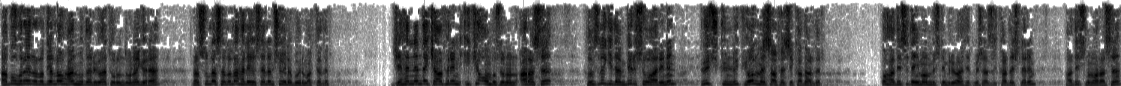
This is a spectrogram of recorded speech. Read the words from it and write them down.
Abu Hureyre radıyallahu anhu'dan rivayet olunduğuna göre Resulullah sallallahu aleyhi ve sellem şöyle buyurmaktadır. Cehennemde kafirin iki omuzunun arası hızlı giden bir süvarinin üç günlük yol mesafesi kadardır. Bu hadisi de İmam Müslim rivayet etmiş aziz kardeşlerim. Hadis numarası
